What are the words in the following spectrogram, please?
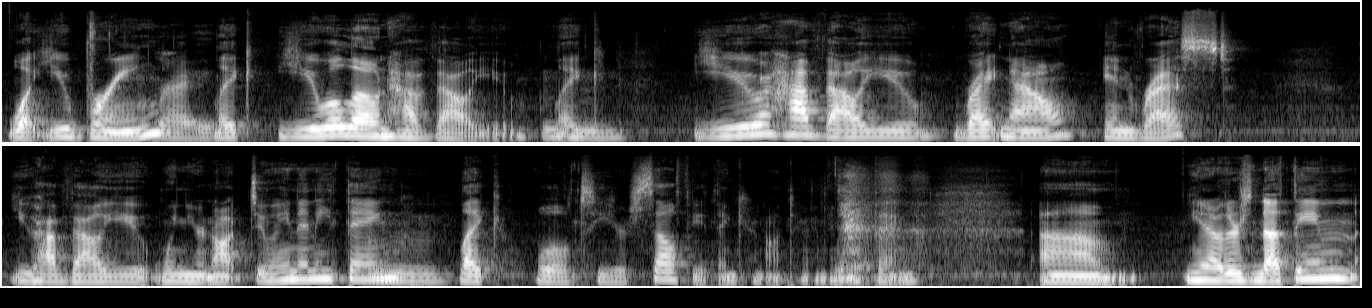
what you bring. Right. Like you alone have value. Mm-hmm. Like you have value right now in rest. You have value when you're not doing anything. Mm. Like, well, to yourself, you think you're not doing anything. um, you know, there's nothing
